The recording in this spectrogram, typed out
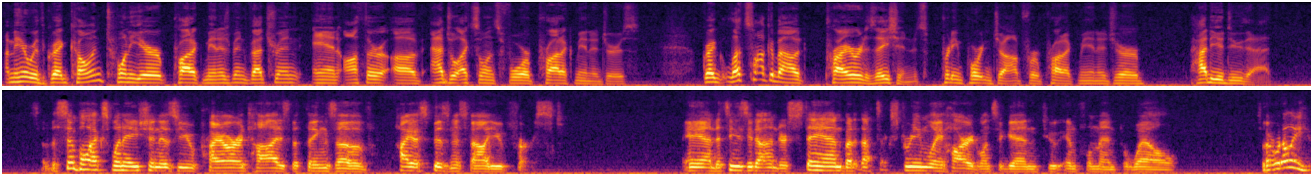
I'm here with Greg Cohen, 20 year product management veteran and author of Agile Excellence for Product Managers. Greg, let's talk about prioritization. It's a pretty important job for a product manager. How do you do that? So, the simple explanation is you prioritize the things of highest business value first. And it's easy to understand, but that's extremely hard, once again, to implement well so it really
